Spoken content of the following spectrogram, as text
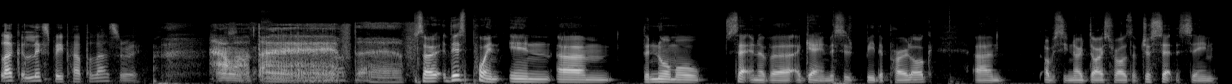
like a lispy Papa Lazarou. Hello, Dave. Dave. So at this point in um, the normal setting of a, a game, this would be the prologue. Um, obviously, no dice rolls. I've just set the scene.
